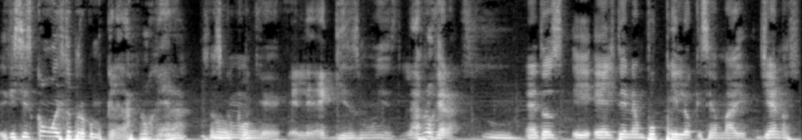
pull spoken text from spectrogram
Es que sí es como esto, pero como que le da flojera. O sea, es como Ok. que el X es muy... Le da flojera. Mm. Entonces, y él tiene un pupilo que se llama Llenos.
